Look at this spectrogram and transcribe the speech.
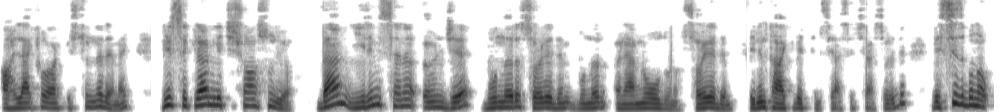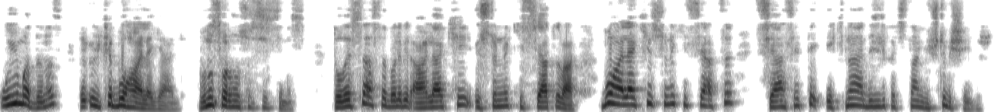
Ahlaki olarak üstün ne demek? Bir seküler milliyetçi şu an şunu diyor. Ben 20 sene önce bunları söyledim, bunların önemli olduğunu söyledim. Benim takip ettiğim siyasetçiler söyledi ve siz buna uymadınız ve ülke bu hale geldi. Bunun sorumlusu sizsiniz. Dolayısıyla aslında böyle bir ahlaki üstünlük hissiyatı var. Bu ahlaki üstünlük hissiyatı siyasette ikna edicilik açısından güçlü bir şeydir.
